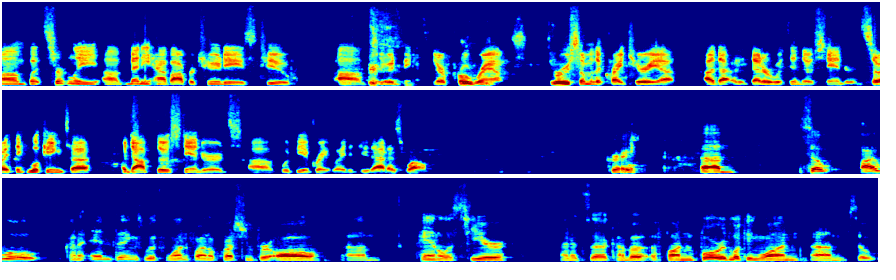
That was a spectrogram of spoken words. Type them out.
um, but certainly uh, many have opportunities to um, know, advance their programs through some of the criteria uh, that that are within those standards. So I think looking to adopt those standards uh, would be a great way to do that as well. Great. Um, so I will kind of end things with one final question for all um, panelists here. And it's a kind of a, a fun forward looking one. Um, so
